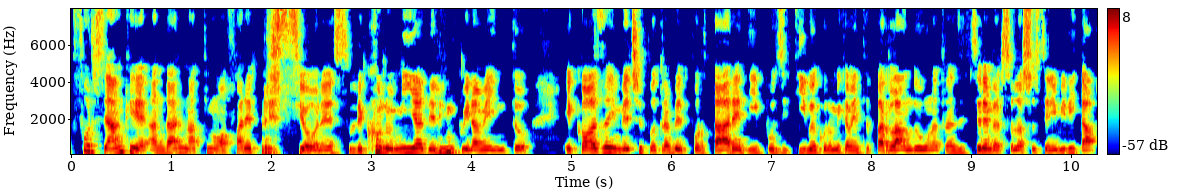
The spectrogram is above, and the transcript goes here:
forse anche andare un attimo a fare pressione sull'economia dell'inquinamento e cosa invece potrebbe portare di positivo economicamente parlando una transizione verso la sostenibilità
